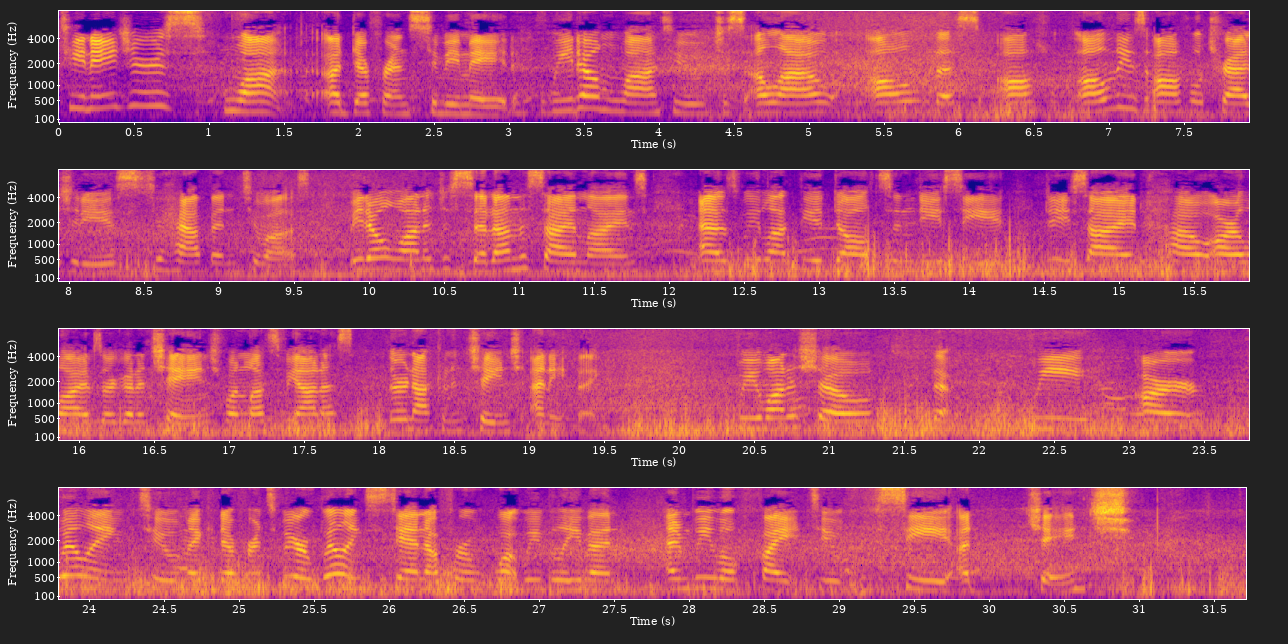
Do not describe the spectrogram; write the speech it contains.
Teenagers want a difference to be made. We don't want to just allow all this awful, all these awful tragedies to happen to us. We don't want to just sit on the sidelines as we let the adults in DC decide how our lives are going to change. When let's be honest, they're not going to change anything. We want to show that we are willing to make a difference. We are willing to stand up for what we believe in, and we will fight to see a change.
